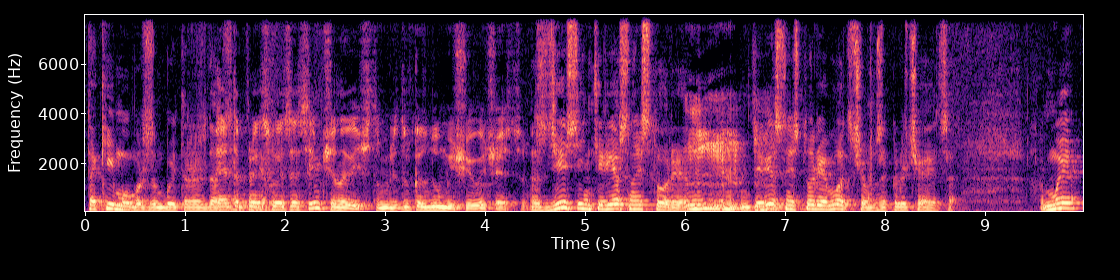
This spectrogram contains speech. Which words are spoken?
Таким образом будет рождаться. Это происходит со всем человечеством или только с думающей его частью? Здесь интересная история. Интересная история вот в чем заключается. Мы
